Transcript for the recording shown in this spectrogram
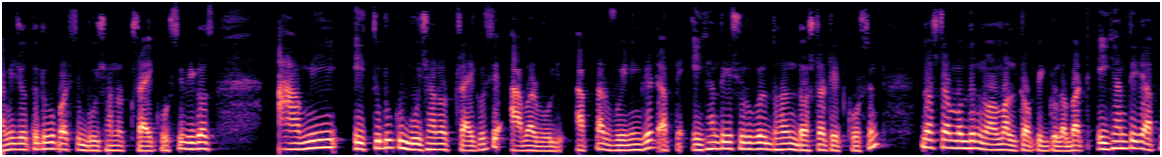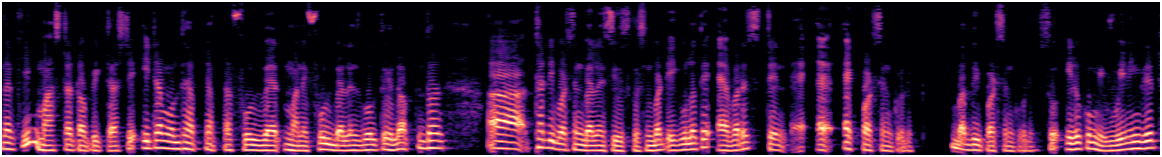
আমি যতটুকু পারছি বুঝানোর ট্রাই করছি বিকজ আমি এতটুকু বোঝানোর ট্রাই করছি, আবার বলি, আপনার উইনিং রেট আপনি এইখান থেকে শুরু করে ধরেন দশটা ট্রেড করছেন, দশটার মধ্যে নর্মাল টপিকগুলো বাট এইখান থেকে আপনার কি মাস্টার টপিকটা আসছে, এটার মধ্যে আপনি আপনার ফুল মানে ফুল ব্যালেন্স বলতে হলো আপনি ধরেন থার্টি পার্সেন্ট ব্যালেন্স ইউজ করছেন বাট এগুলোতে অ্যাভারেজ টেন এক পার্সেন্ট করে বা দুই পার্সেন্ট করে। সো এরকমই উইনিং রেট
